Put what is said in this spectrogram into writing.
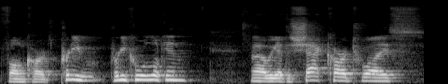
phone cards, pretty pretty cool looking. Uh, we got the Shaq card twice.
